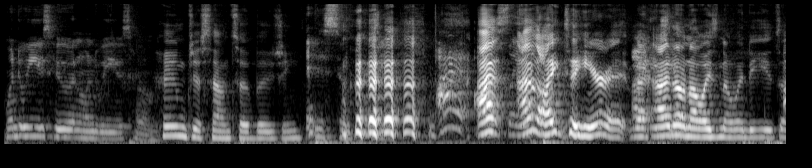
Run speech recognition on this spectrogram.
When do we use who and when do we use whom? Whom just sounds so bougie. It is so bougie. I I, honestly, I like to hear it, I but do I, don't always know when to use it.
